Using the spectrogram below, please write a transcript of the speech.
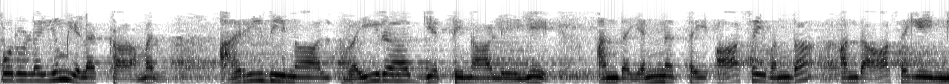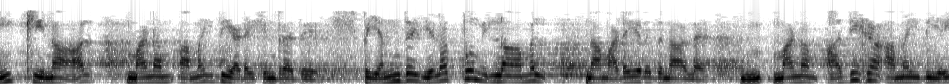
பொருளையும் இழக்காமல் அறிவினால் வைராகியத்தினாலேயே அந்த எண்ணத்தை ஆசை வந்தா அந்த ஆசையை நீக்கினால் மனம் அமைதி அடைகின்றது. இப்ப எந்த இழப்பும் இல்லாமல் நாம் அடைகிறதுனால மனம் அதிக அமைதியை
